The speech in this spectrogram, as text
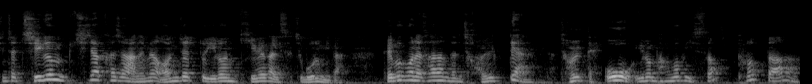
진짜 지금 시작하지 않으면 언제 또 이런 기회가 있을지 모릅니다. 대부분의 사람들은 절대 안 합니다. 절대. 오, 이런 방법이 있어? 부럽다.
